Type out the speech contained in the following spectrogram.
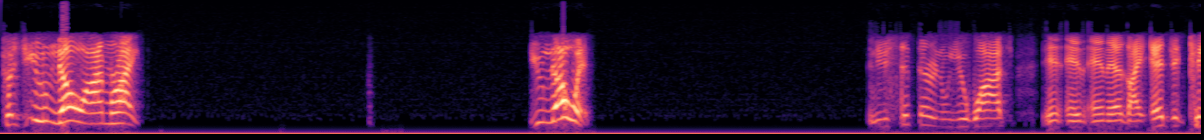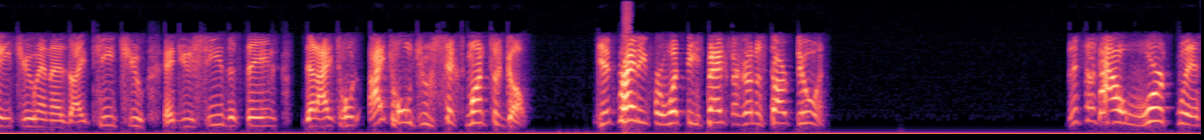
Because you know I'm right. You know it. And you sit there and you watch and, and, and as I educate you and as I teach you, and you see the things that I told I told you six months ago. Get ready for what these banks are going to start doing. This is how worthless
